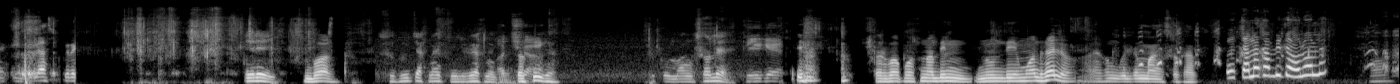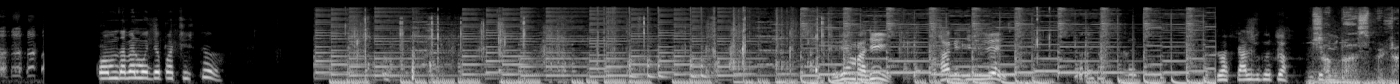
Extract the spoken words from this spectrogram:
এক গ্লাস করে এরে বল। শুধু চাকনা চুল রাখনে আচ্ছা। তো ঠিক আছে। মাংস হলে ঠিক আছে। তোর বাপ প্রথমা দিন নুন দিয়ে মদ খাইলো? আর এখন বলছে মাংস খাব। চানা কামড়িটা হলো হলে। কম দামের মধ্যে পাচ্ছিস তো। রে? রে চ চালবি গো চ বেটা।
